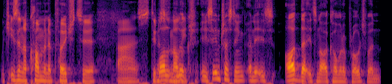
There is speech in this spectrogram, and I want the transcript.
which isn't a common approach to uh, students Well, of knowledge. look, it's interesting and it's odd that it's not a common approach when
